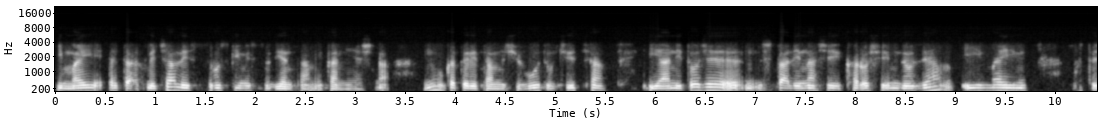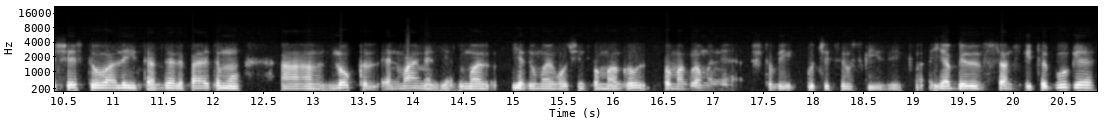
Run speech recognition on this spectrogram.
и мы это отмечали с русскими студентами, конечно, ну, которые там живут, учатся. И они тоже стали нашими хорошими друзьями, и мы путешествовали и так далее. Поэтому local environment, я думаю, я думаю, очень помогло, помогло мне, чтобы учить русский язык. Я был в Санкт-Петербурге,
